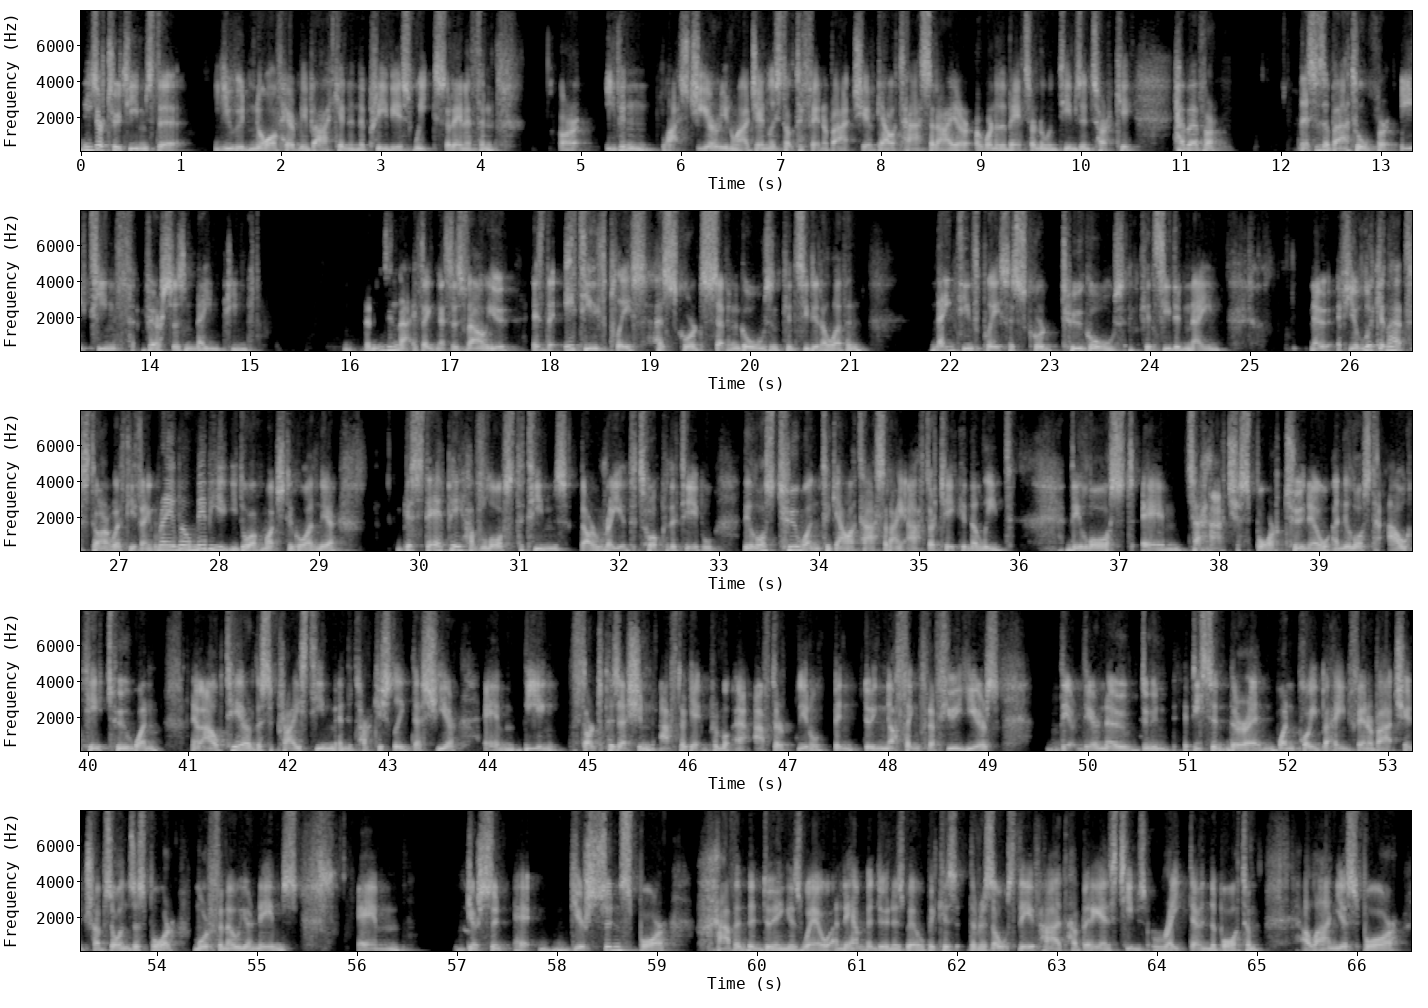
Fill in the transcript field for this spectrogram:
these are two teams that you would not have heard me back in in the previous weeks or anything, or even last year. You know, I generally stuck to Fenerbahce or Galatasaray or, or one of the better known teams in Turkey. However, this is a battle for 18th versus 19th. The reason that I think this is value is that 18th place has scored seven goals and conceded 11. 19th place has scored two goals and conceded nine. Now, if you look at that to start with, you think, right, well, maybe you don't have much to go on there. Göztepe have lost to teams that are right at the top of the table. They lost 2 1 to Galatasaray after taking the lead. They lost um, to Hatayspor 2 0 and they lost to Altay 2 1. Now, Altay are the surprise team in the Turkish league this year, um, being third position after getting promoted, after, you know, been doing nothing for a few years. They're, they're now doing decent. They're in one point behind Fenerbahce and Trabzonspor, more familiar names. Um, Gersun, Giresunspor haven't been doing as well, and they haven't been doing as well because the results they've had have been against teams right down the bottom. Alanyaspor,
